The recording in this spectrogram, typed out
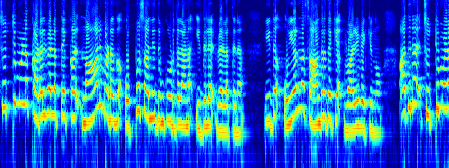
ചുറ്റുമുള്ള കടൽ വെള്ളത്തേക്കാൾ നാല് മടങ്ങ് ഉപ്പ് സാന്നിധ്യം കൂടുതലാണ് ഇതിലെ വെള്ളത്തിന്. ഇത് ഉയർന്ന സാന്ദ്രതയ്ക്ക് വഴിവെക്കുന്നു. അതിനാൽ ചുറ്റുമുള്ള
